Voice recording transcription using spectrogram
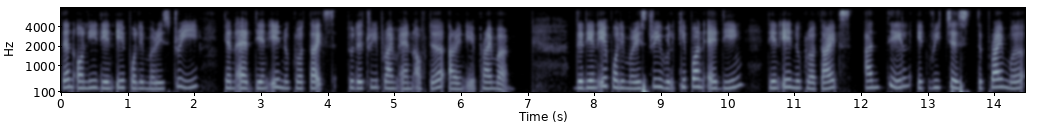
then only DNA polymerase 3 can add DNA nucleotides to the 3' end of the RNA primer. The DNA polymerase 3 will keep on adding DNA nucleotides until it reaches the primer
